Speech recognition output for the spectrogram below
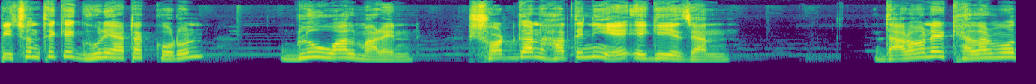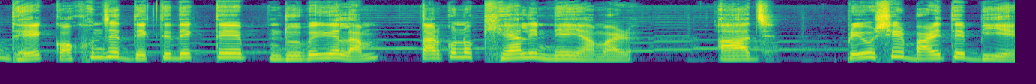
পিছন থেকে ঘুরে অ্যাটাক করুন গ্লু ওয়াল মারেন শটগান হাতে নিয়ে এগিয়ে যান। দারোয়ানের খেলার মধ্যে কখন যে দেখতে দেখতে ডুবে গেলাম, তার কোনো খেয়ালই নেই আমার। আজ প্রেয়সীর বাড়িতে বিয়ে,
